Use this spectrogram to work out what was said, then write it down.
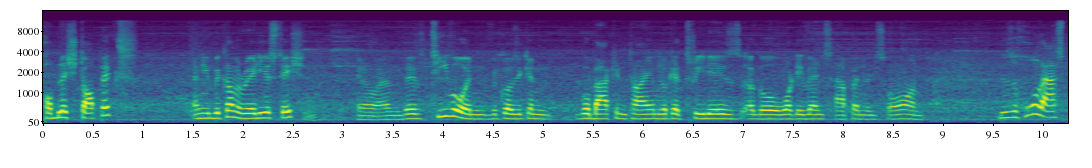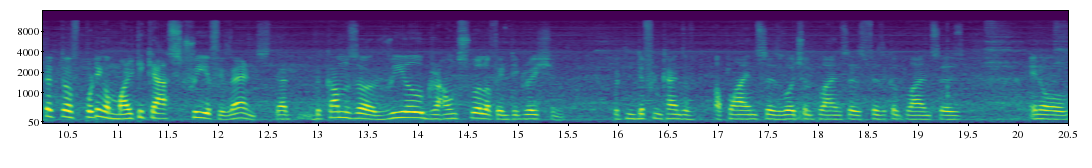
publish topics and you become a radio station? You know, and there's TiVo in because you can go back in time, look at three days ago, what events happened and so on. There's a whole aspect of putting a multicast tree of events that becomes a real groundswell of integration between different kinds of appliances, virtual appliances, physical appliances, you know,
